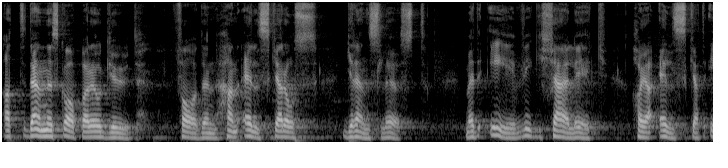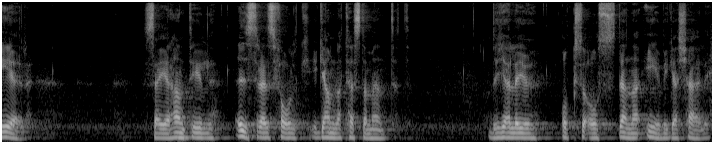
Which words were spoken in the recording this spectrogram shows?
att denne skapare och Gud, Fadern, han älskar oss gränslöst. Med evig kärlek har jag älskat er, säger han till Israels folk i Gamla testamentet. Det gäller ju också oss, denna eviga kärlek.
